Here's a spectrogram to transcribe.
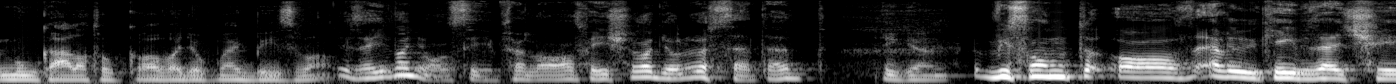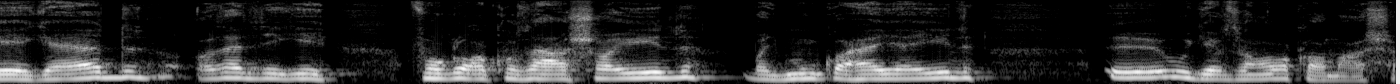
munkálatokkal vagyok megbízva. Ez egy nagyon szép feladat, és nagyon összetett. Igen. Viszont az előképzettséged, az eddigi foglalkozásaid, vagy munkahelyeid úgy érzem alkalmas,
